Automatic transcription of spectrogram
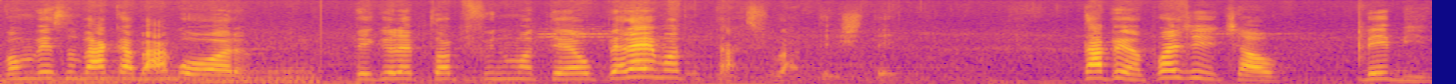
Vamos ver se não vai acabar agora. Peguei o laptop, fui no motel. Peraí, moto táxi. Lá, testei. Tá bem, pode ir, tchau. Bebi.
